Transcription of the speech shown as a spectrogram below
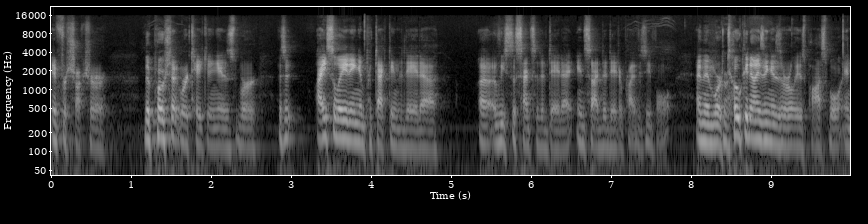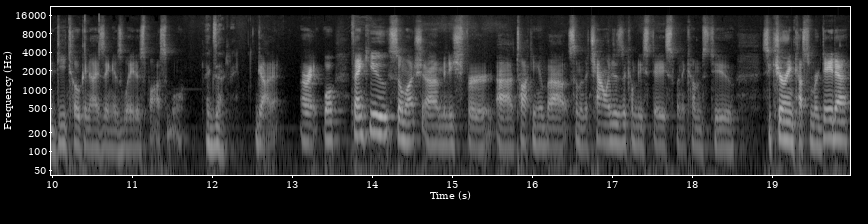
infrastructure, the approach that we're taking is we're is isolating and protecting the data, uh, at least the sensitive data, inside the data privacy vault, and then we're tokenizing as early as possible and detokenizing as late as possible. Exactly. Got it. All right. Well, thank you so much, uh, Manish, for uh, talking about some of the challenges that companies face when it comes to securing customer data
